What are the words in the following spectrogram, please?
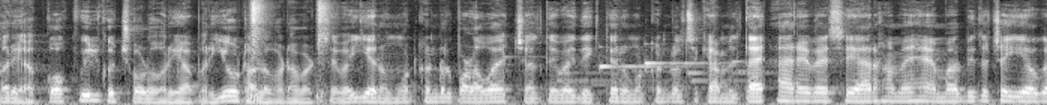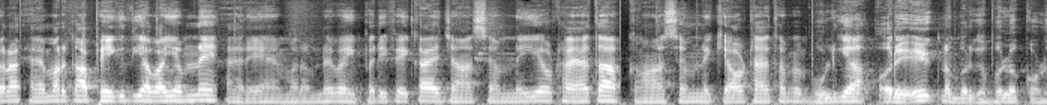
और यार कॉकवील को छोड़ो और यहाँ पर ये उठा लो फटाफट से भाई, ये रिमोट कंट्रोल पड़ा हुआ है। चलते भाई, देखते रिमोट कंट्रोल से क्या मिलता है। अरे वैसे यार, हमें हैमर भी तो चाहिए होगा ना। हैमर कहाँ फेंक दिया भाई हमने? अरे हैमर हमने वहीं पर ही फेंका है, जहाँ से हमने ये उठाया था। कहाँ से हमने क्या उठाया था, मैं भूल गया। और एक नंबर के भूल करो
